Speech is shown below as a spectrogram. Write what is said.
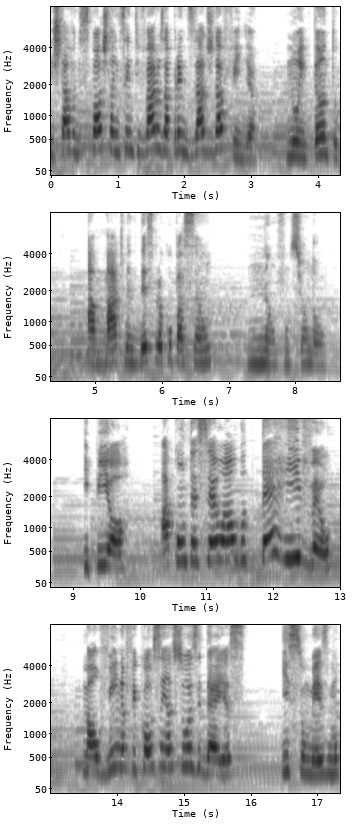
estava disposta a incentivar os aprendizados da filha. No entanto, a máquina de despreocupação não funcionou. E pior, aconteceu algo terrível. Malvina ficou sem as suas ideias. Isso mesmo,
